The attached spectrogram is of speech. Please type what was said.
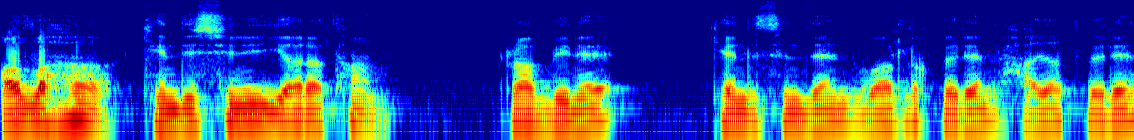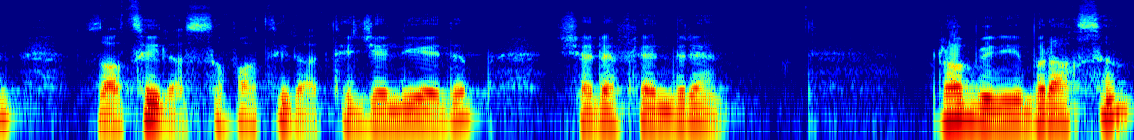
Allah'a kendisini yaratan Rabbine kendisinden varlık veren, hayat veren, zatıyla, sıfatıyla tecelli edip şereflendiren Rabbini bıraksın,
